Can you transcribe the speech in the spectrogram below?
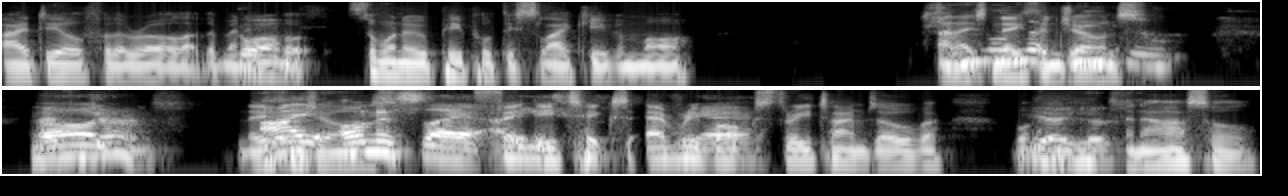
ideal for the role at the minute. But someone who people dislike even more. And it's Nathan Jones. people- Nathan Oh, Jones. Nathan I Jones. honestly, I Fit- he ticks every yeah. box three times over. But Yeah, he he's does. an asshole.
